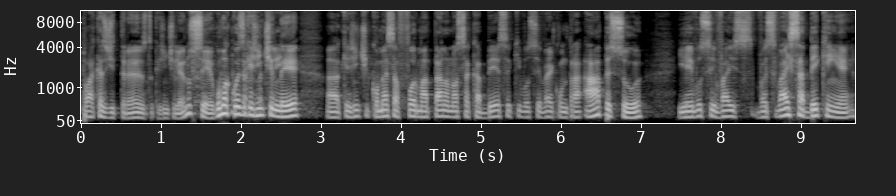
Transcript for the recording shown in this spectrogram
placas de trânsito que a gente lê. Eu não sei, alguma coisa que a gente lê, ah, que a gente começa a formatar na nossa cabeça, que você vai encontrar a pessoa, e aí você vai, você vai saber quem é.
